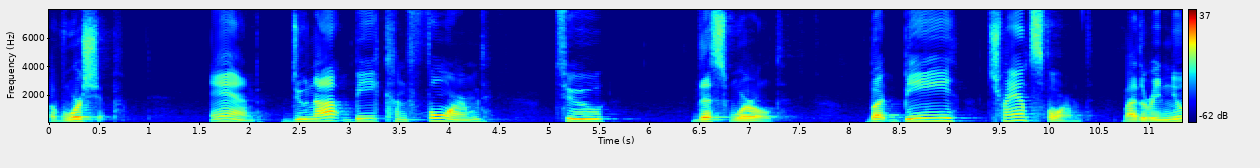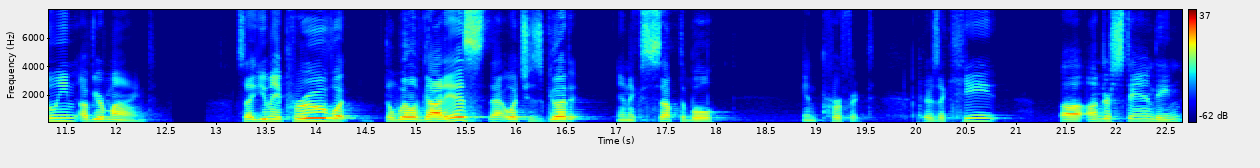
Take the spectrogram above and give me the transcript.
of worship. And do not be conformed to this world, but be transformed by the renewing of your mind, so that you may prove what the will of God is, that which is good and acceptable and perfect. There's a key uh, understanding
